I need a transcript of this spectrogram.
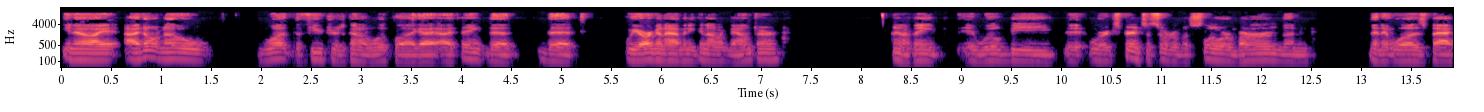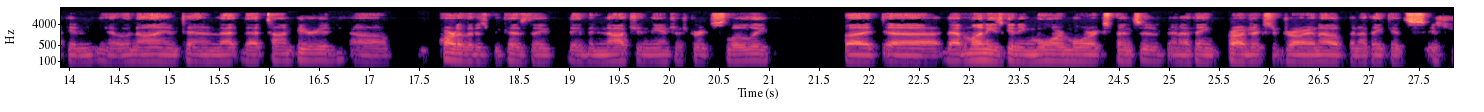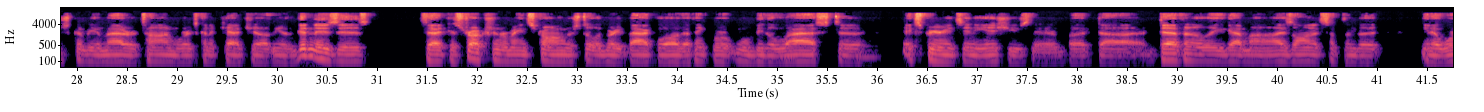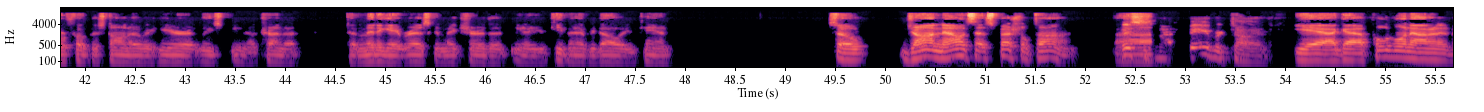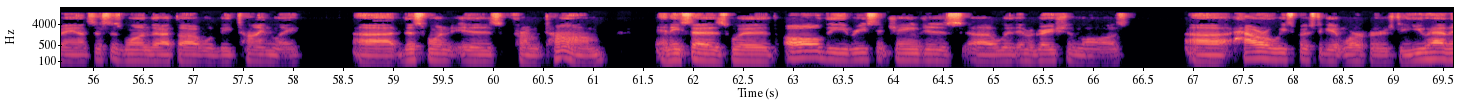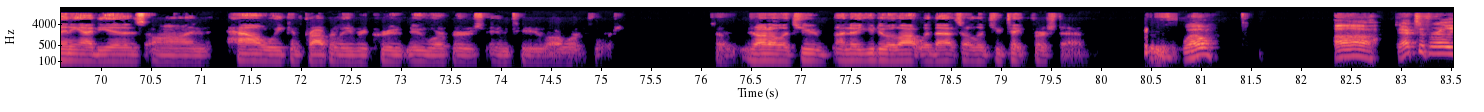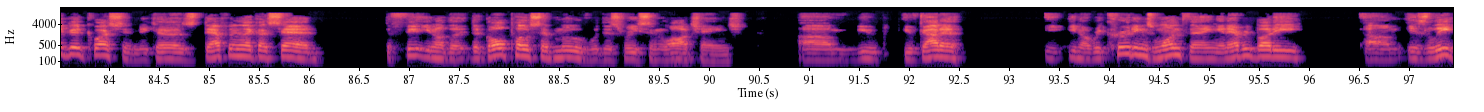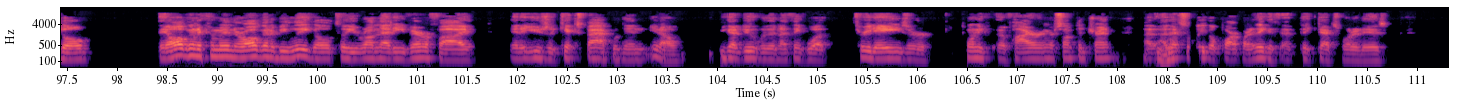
you know, I I don't know what the future is going to look like. I, I think that that we are going to have an economic downturn and I think it will be it, we're experiencing sort of a slower burn than than it was back in you know nine and ten that that time period. Uh, part of it is because they they've been notching the interest rates slowly, but uh, that money is getting more and more expensive, and I think projects are drying up, and I think it's it's just going to be a matter of time where it's going to catch up. You know, the good news is that construction remains strong. There's still a great backlog. I think we're, we'll be the last to experience any issues there. But uh, definitely got my eyes on it. Something that you know we're focused on over here. At least you know trying to to mitigate risk and make sure that you know you're keeping every dollar you can. So, John, now it's that special time. This uh, is my favorite time. Yeah, I got I pulled one out in advance. This is one that I thought would be timely. Uh, this one is from Tom, and he says, with all the recent changes uh, with immigration laws, uh, how are we supposed to get workers? Do you have any ideas on how we can properly recruit new workers into our workforce? So, John, I'll let you. I know you do a lot with that, so I'll let you take first stab. Well, uh, that's a fairly good question because definitely, like I said, the you know the the goalposts have moved with this recent law change. Um, you you've got to, you know, recruiting's one thing, and everybody um, is legal. They all going to come in. They're all going to be legal until you run that e-verify, and it usually kicks back within. You know, you got to do it within I think what three days or twenty of hiring or something. Trent, mm-hmm. I, that's the legal part, but I think I think that's what it is.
